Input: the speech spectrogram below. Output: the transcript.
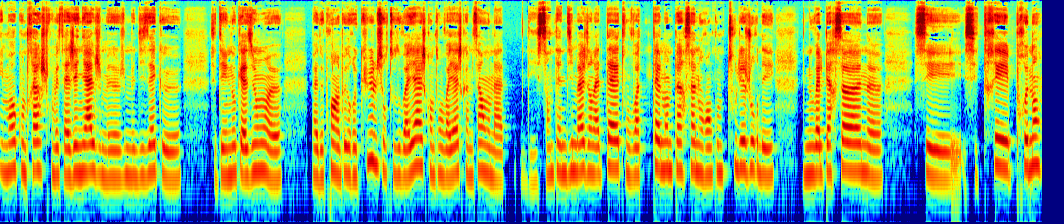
Et moi au contraire, je trouvais ça génial, je me, disais que c'était une occasion euh, bah, de prendre un peu de recul sur tout ce voyage. Quand on voyage comme ça, on a des centaines d'images dans la tête, on voit tellement de personnes, on rencontre tous les jours des, nouvelles personnes. Euh, c'est très prenant.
